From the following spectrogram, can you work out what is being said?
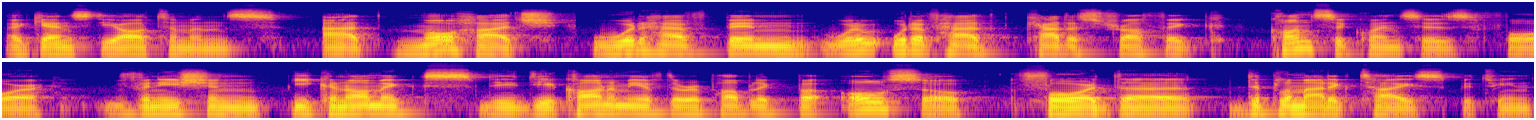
against the Ottomans at Mohacs would have been would have had catastrophic consequences for Venetian economics, the, the economy of the Republic, but also for the diplomatic ties between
